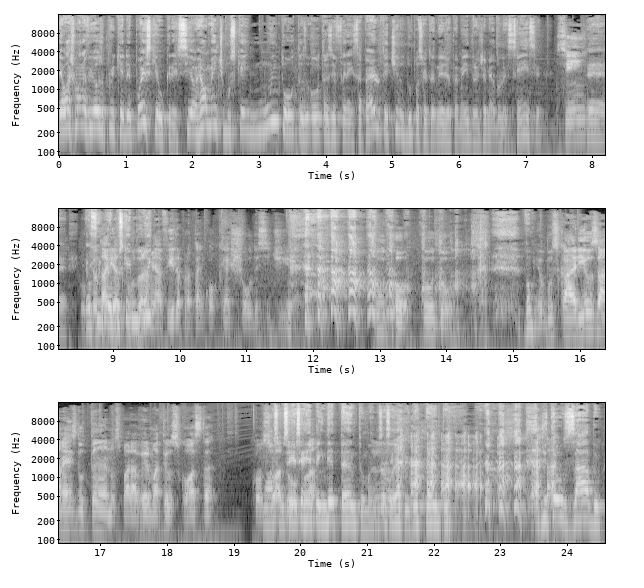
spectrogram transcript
Eu acho maravilhoso porque depois que eu cresci, eu realmente busquei muito outras, outras referências. Apesar de eu ter tido dupla sertaneja também durante a minha adolescência. Sim. É, o que eu, fui, eu daria eu tudo muito... na minha vida para estar em qualquer show desse dia. tudo, tudo. Vamos... Eu buscaria os anéis do Thanos para ver Matheus Costa com Nossa, sua você ia se arrepender tanto, mano. Você ia se é? arrepender tanto de ter usado,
